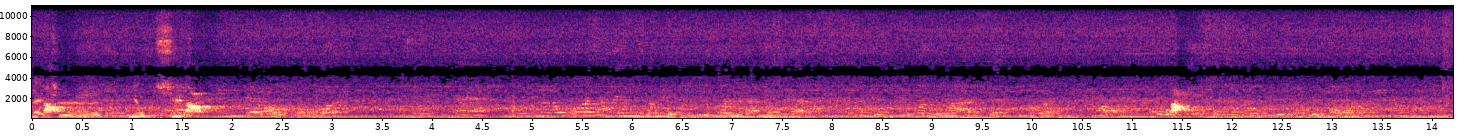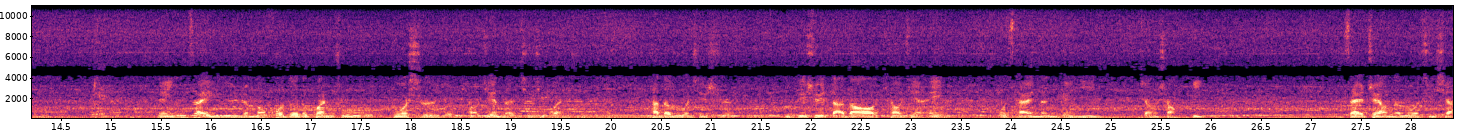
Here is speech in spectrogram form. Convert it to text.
乃至扭曲。原因在于，人们获得的关注多是有条件的积极关注。它的逻辑是：你必须达到条件 A，我才能给你奖赏 B。在这样的逻辑下，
